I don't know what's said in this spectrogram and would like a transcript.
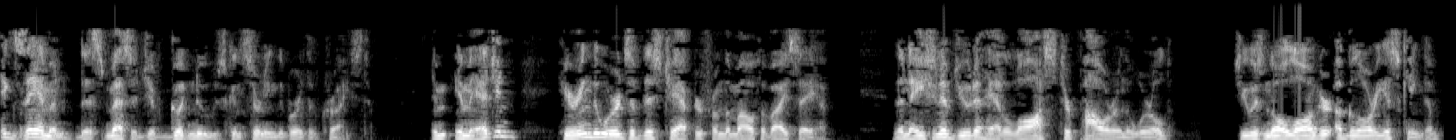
examine this message of good news concerning the birth of Christ. Imagine hearing the words of this chapter from the mouth of Isaiah. The nation of Judah had lost her power in the world. She was no longer a glorious kingdom.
